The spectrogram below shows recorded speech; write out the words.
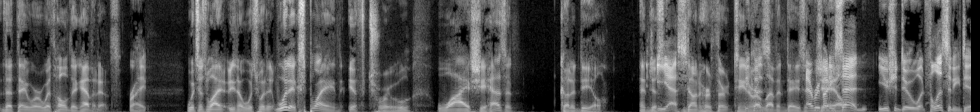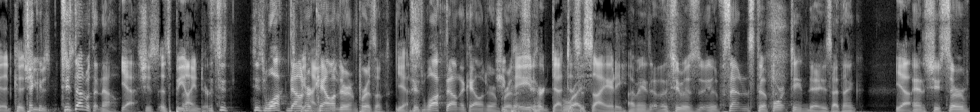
that they were withholding evidence, right. Which is why you know, which would would explain, if true, why she hasn't cut a deal and just Yes. done her thirteen or eleven days in Everybody jail. said you should do what Felicity did because she was. she's done with it now. Yeah, she's it's behind her. She's She's walked down her calendar in prison. Yes. she's walked down the calendar in prison. She prison. paid She's- her debt to right. society. I mean, she was sentenced to 14 days, I think, Yeah. and she served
